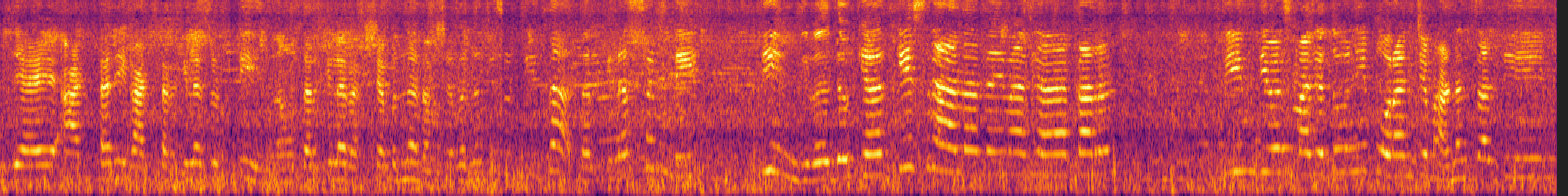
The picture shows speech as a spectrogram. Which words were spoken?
उद्या आहे आठ तारीख आठ तारखेला सुट्टी नऊ तारखेला रक्षाबंधन रक्षाबंधनची सुट्टी दहा तारखेला संडे तीन दिवस डोक्यात केस राहणार नाही माझ्या कारण तीन दिवस माझ्या दोन्ही पोरांचे भांडण चालतील.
